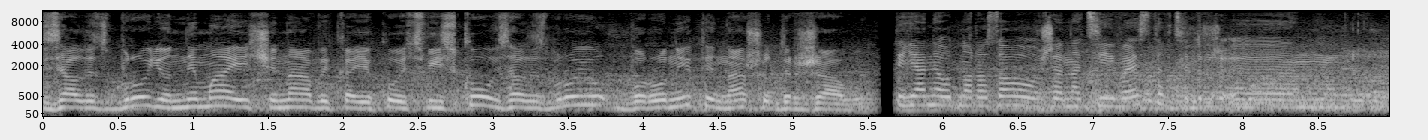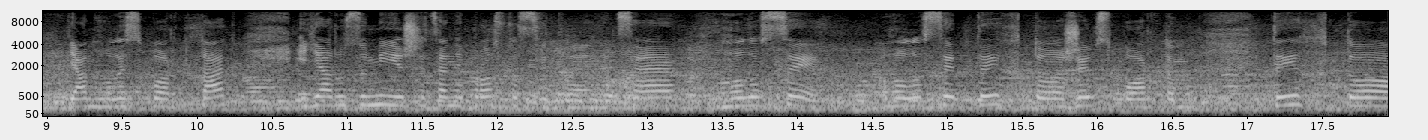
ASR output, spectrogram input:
Взяли зброю, не маючи навика якогось військового, взяли зброю боронити нашу державу. Я неодноразово вже на цій виставці друж... ем, Янголи спорту, так і я розумію, що це не просто світлини, це голоси, голоси тих, хто жив спортом, тих, хто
